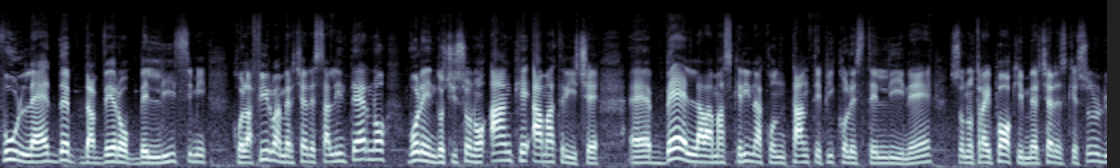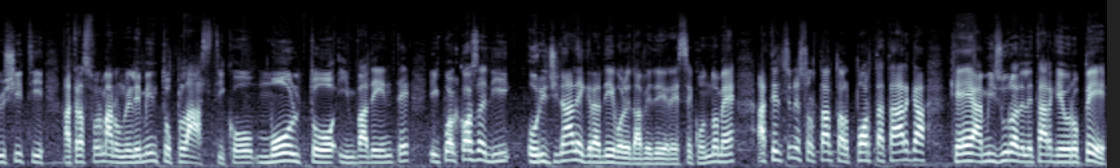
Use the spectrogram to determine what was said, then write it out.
full LED, davvero bellissimi, con la firma Mercedes all'interno, volendo ci sono anche a matrice. Eh, bella la mascherina con tante piccole stelline, sono tra i pochi Mercedes che sono riusciti a trasformare un elemento plastico molto invadente in qualcosa di originale e gradevole da vedere, secondo me. Attenzione soltanto al portatarga che è a misura delle targhe europee,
